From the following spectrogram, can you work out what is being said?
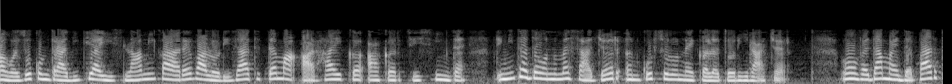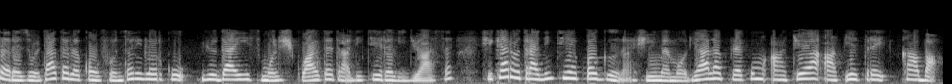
A văzut cum tradiția islamică a revalorizat tema arhaică a cărții sfinte, primită de un mesager în cursul unei călătorii la cer. Vom vedea mai departe rezultatele confruntărilor cu iudaismul și cu alte tradiții religioase și chiar o tradiție păgână și imemorială precum aceea a pietrei Kaaba.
